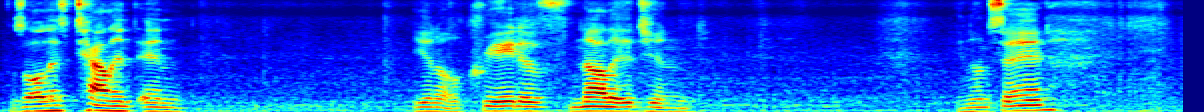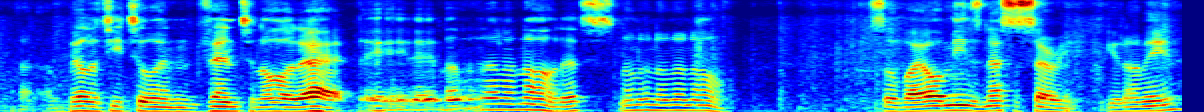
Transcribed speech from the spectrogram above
Because all this talent and you know creative knowledge and you know what I'm saying, ability to invent and all of that. They, no, no, no, no. That's no, no, no, no, no. So by all means necessary. You know what I mean?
